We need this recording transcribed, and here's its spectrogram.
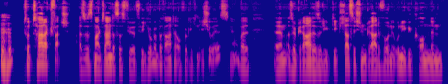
Mhm. Totaler Quatsch. Also es mag sein, dass das für, für junge Berater auch wirklich ein Issue ist, ja, weil ähm, also gerade so die, die klassischen, gerade vor der Uni gekommenen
